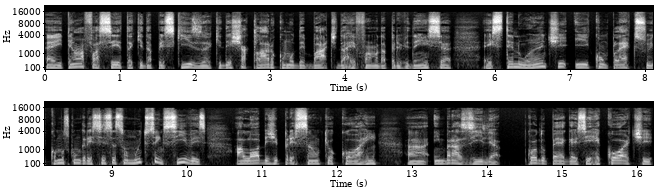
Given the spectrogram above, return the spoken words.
É, e tem uma faceta aqui da pesquisa que deixa claro como o debate da reforma da Previdência é extenuante e complexo, e como os congressistas são muito sensíveis a lobbies de pressão que ocorrem ah, em Brasília quando pega esse recorte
